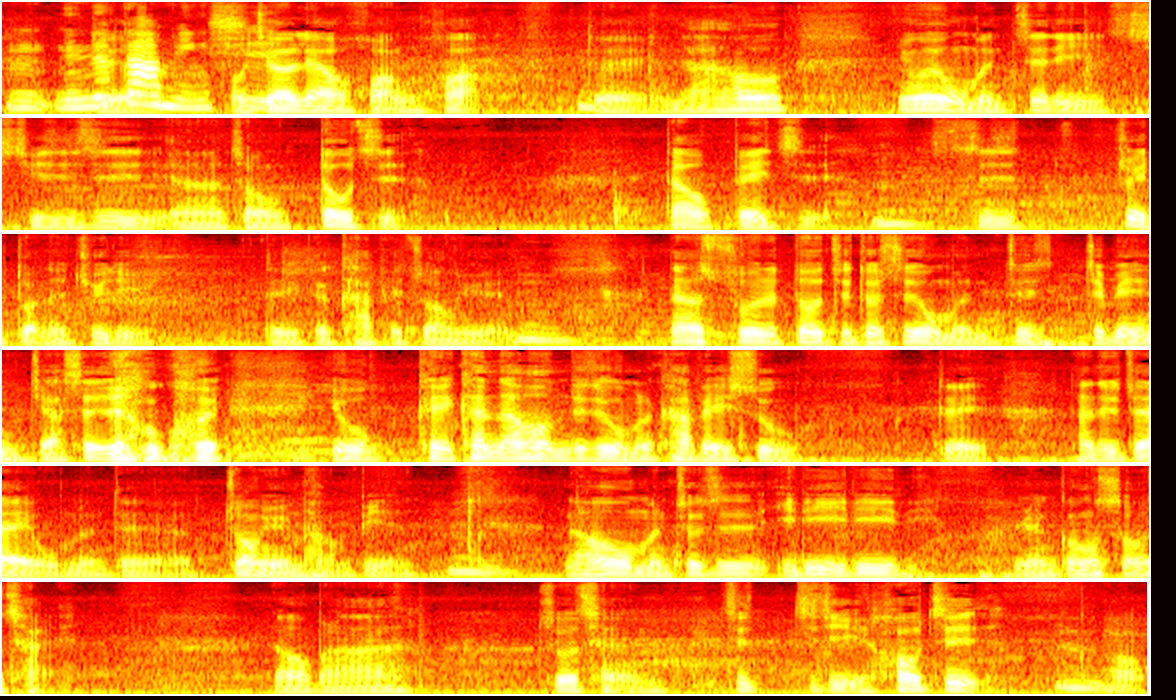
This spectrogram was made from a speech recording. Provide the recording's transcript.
嗯，您的大名是？我叫廖黄化。对，然后因为我们这里其实是呃从豆子到杯子，嗯，是最短的距离的一个咖啡庄园。嗯，那所有的豆子都是我们这这边假设如果 有可以看到后面就是我们的咖啡树。对，那就在我们的庄园旁边。嗯，然后我们就是一粒一粒人工收采，然后把它做成自自己后制，嗯，哦，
